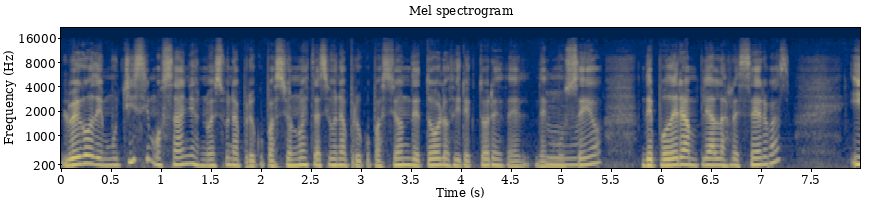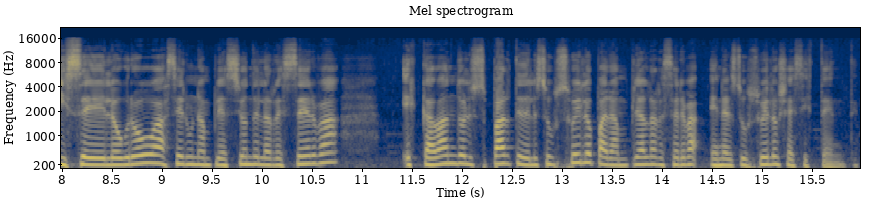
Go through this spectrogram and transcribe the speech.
luego de muchísimos años, no es una preocupación nuestra, ha sido una preocupación de todos los directores del, museo, de poder ampliar las reservas. Y se logró hacer una ampliación de la reserva excavando el, parte del subsuelo para ampliar la reserva en el subsuelo ya existente.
